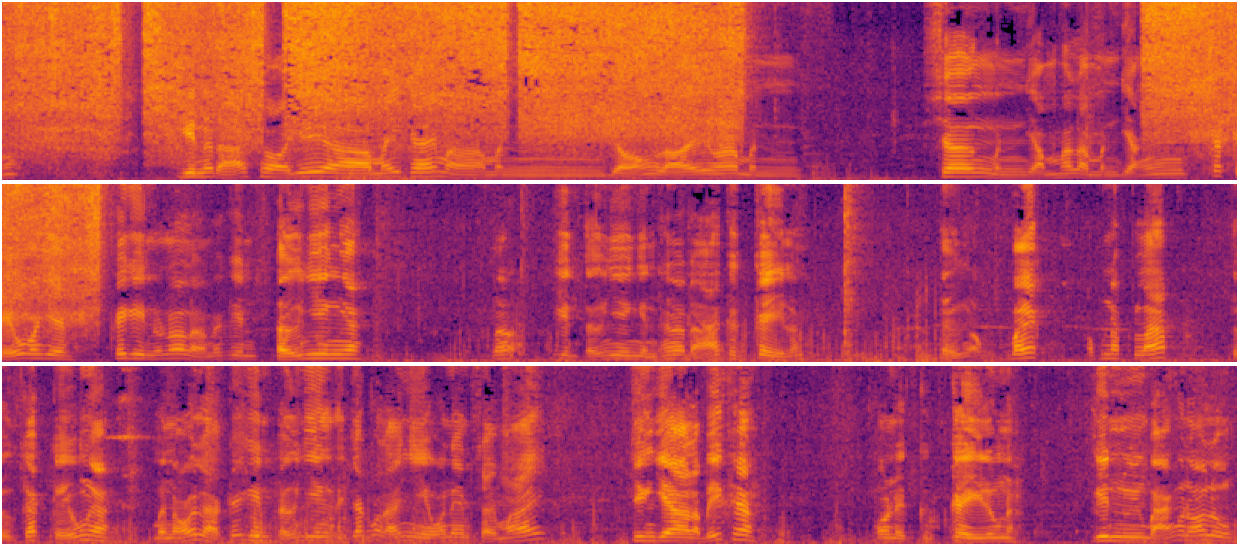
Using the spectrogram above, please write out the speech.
Đó. gin nó đã so với à, mấy cái mà mình dọn lại mình sơn, mình dặm hay là mình dặn các kiểu quá chị em. Cái gin của nó là nó gin tự nhiên nha nó nhìn tự nhiên nhìn thấy nó đã cực kỳ lắm. Từ ốc bét, ốc nắp láp, từ các kiểu nha. Mình nói là cái gin tự nhiên thì chắc có lẽ nhiều anh em xài máy. Chuyên gia là biết ha. Con này cực kỳ luôn nè. Gin nguyên bản của nó luôn.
